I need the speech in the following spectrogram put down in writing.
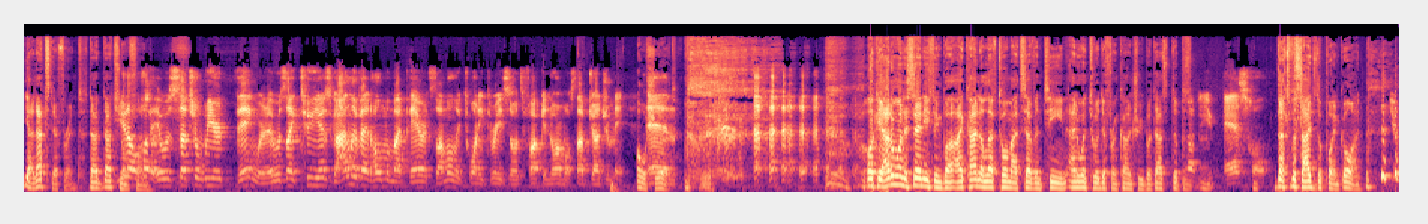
Yeah, that's different. That that's You no know, fun. what? it was such a weird thing where it was like two years ago. I live at home with my parents, so I'm only 23, so it's fucking normal. Stop judging me. Oh shit. Okay, I don't want to say anything, but I kind of left home at 17 and went to a different country. But that's the Oh, you asshole! that's besides the point. Go on. You're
